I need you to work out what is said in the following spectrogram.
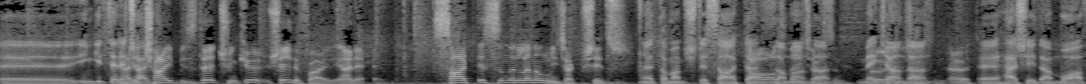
E, İngiltere Yani çay, çay... bizde çünkü şeydir Fahir yani saatte sınırlanılmayacak bir şeydir. E, tamam işte saatten, Kahvaltıda zamandan, içersin, mekandan, evet. e, her şeyden muaf.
